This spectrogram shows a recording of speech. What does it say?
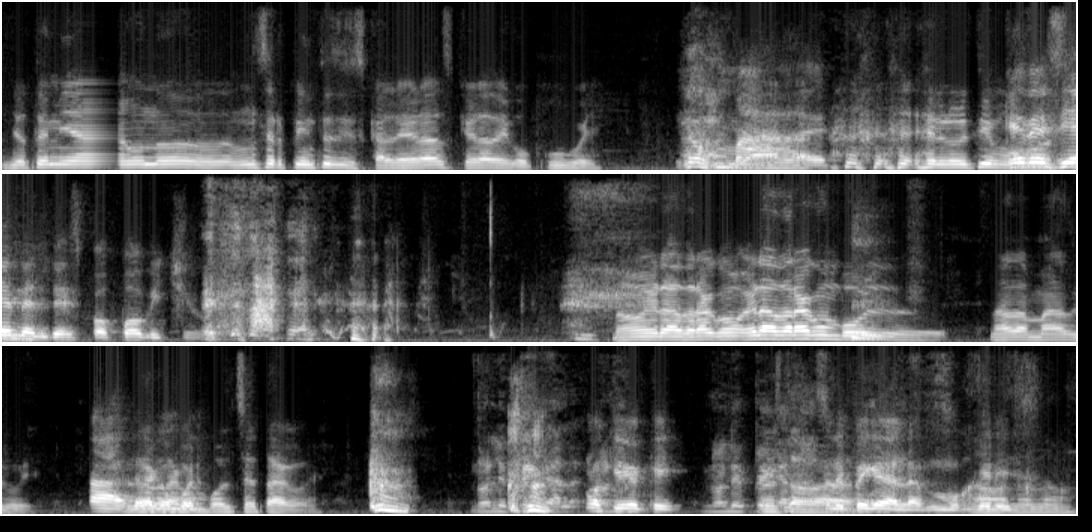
Yo tenía uno, un serpientes y escaleras que era de Goku, güey. No mames. el último. ¿Qué decía en el de Spopovich, güey? No, era Dragon, era Dragon Ball nada más, güey. Ah, Era Dragon Ball. Z, güey. No le pega a la, no Ok, le, ok. no le pega a las le a mujeres. No, no, no.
